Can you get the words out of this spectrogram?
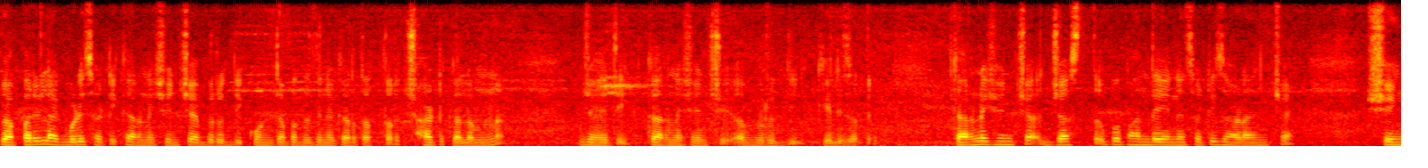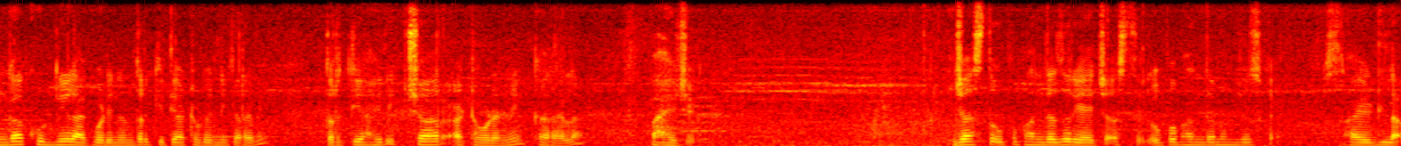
व्यापारी लागवडीसाठी कार्नेशनची अभिवृद्धी कोणत्या पद्धतीने करतात तर छाट कलमनं जी आहे ती कार्नेशनची अभिवृद्धी केली जाते. कार्नेशनच्या जास्त उपफांद्या येण्यासाठी झाडांच्या शेंगा खुडणी लागवडीनंतर किती आठवड्यांनी करावी? तर ती आहे ती चार आठवड्यांनी करायला पाहिजे. जास्त उपफांद्या जर यायच्या असतील उपफांद्या म्हणजेच काय? साईडला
